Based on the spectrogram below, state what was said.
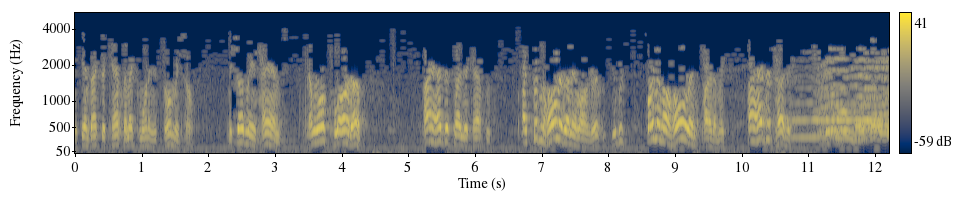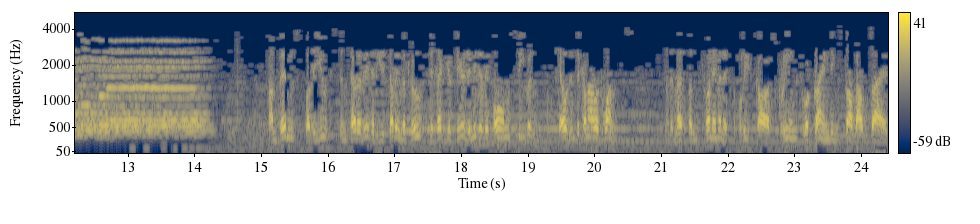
He came back to camp the next morning and told me so. He showed me his hands. They were all clawed up. I had to tell you, Captain. I couldn't hold it any longer. It was burning a hole inside of me. I had to tell you. Convinced by the youth's sincerity that he is telling the truth, Detective Sears immediately phones Stephen, tells him to come out at once. And in less than 20 minutes, the police car screams to a grinding stop outside.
